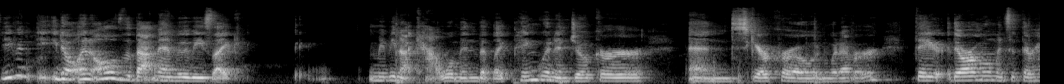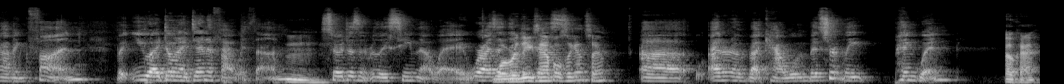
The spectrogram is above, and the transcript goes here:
Even you know, in all of the Batman movies, like maybe not Catwoman, but like Penguin and Joker and Scarecrow and whatever, they there are moments that they're having fun, but you I don't identify with them, hmm. so it doesn't really seem that way. Whereas I. What were the examples again, Sam? Uh, I don't know about Catwoman, but certainly Penguin. Okay,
